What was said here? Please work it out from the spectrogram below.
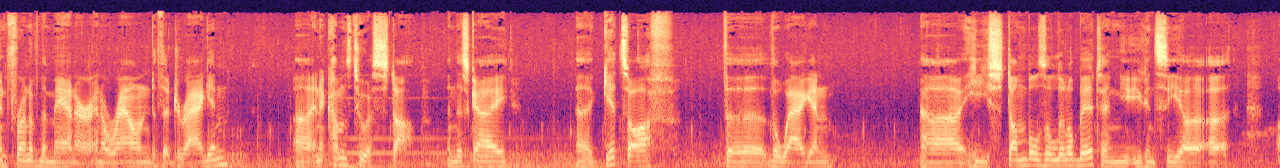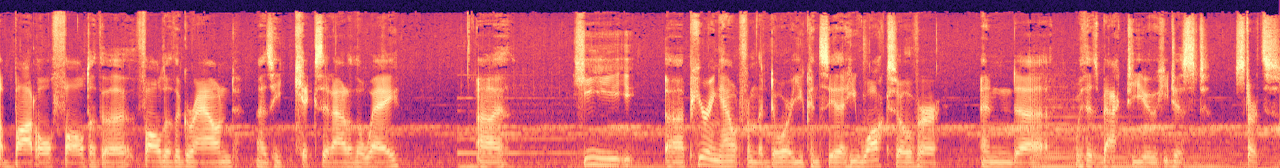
in front of the manor and around the dragon, uh, and it comes to a stop. And this guy uh, gets off the the wagon. Uh, he stumbles a little bit, and you, you can see a, a, a bottle fall to the fall to the ground as he kicks it out of the way. Uh, he uh, peering out from the door, you can see that he walks over and uh, with his back to you, he just starts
